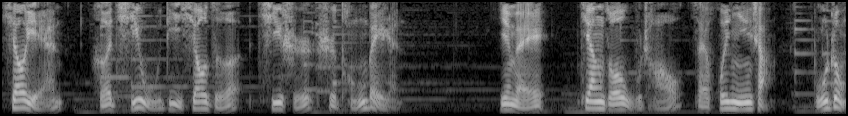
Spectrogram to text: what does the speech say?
萧衍和齐武帝萧泽其实是同辈人，因为。江左五朝在婚姻上不重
